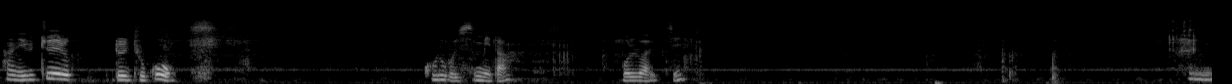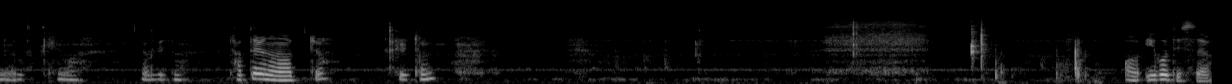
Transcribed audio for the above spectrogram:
한 일주일 을 두고 고르고 있습니다. 뭘로 할지. 음, 이렇게 막 여기도 다 때려 놨죠? 필통? 어 이것도 있어요.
